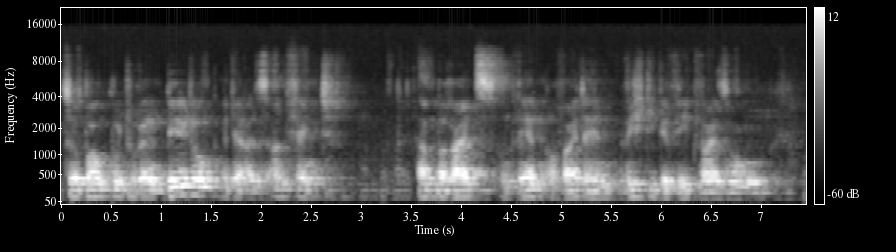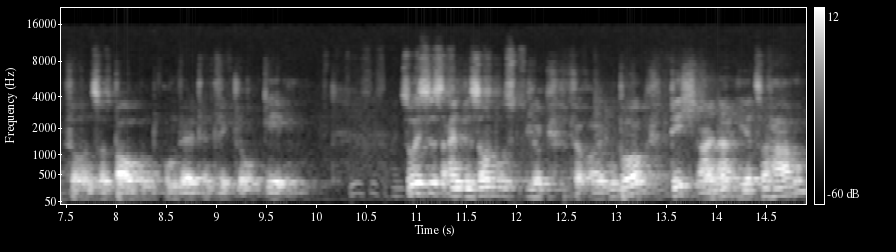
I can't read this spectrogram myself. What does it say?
zur baukulturellen Bildung, mit der alles anfängt, haben bereits und werden auch weiterhin wichtige Wegweisungen für unsere Bau- und Umweltentwicklung geben. So ist es ein besonderes Glück für Oldenburg, dich, Rainer, hier zu haben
